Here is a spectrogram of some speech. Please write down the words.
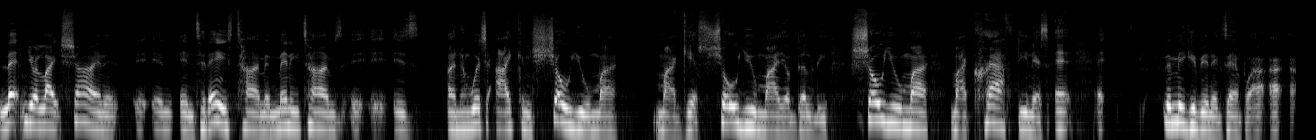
letting your light shine in, in, in today's time and many times is in which I can show you my my gifts, show you my ability, show you my my craftiness. And, and let me give you an example. I, I,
